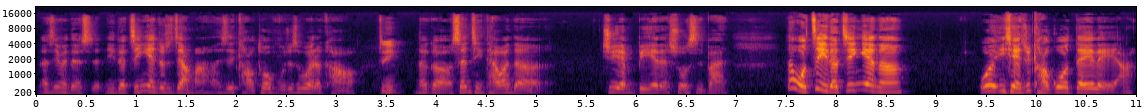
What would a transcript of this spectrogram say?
那是因为的是你的经验就是这样嘛？还是考托福就是为了考？对，那个申请台湾的 GMBA 的硕士班，那我自己的经验呢？我以前也去考过 Daily 啊，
